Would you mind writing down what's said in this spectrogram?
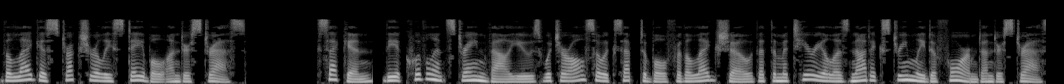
the leg is structurally stable under stress. Second, the equivalent strain values which are also acceptable for the leg show that the material is not extremely deformed under stress.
